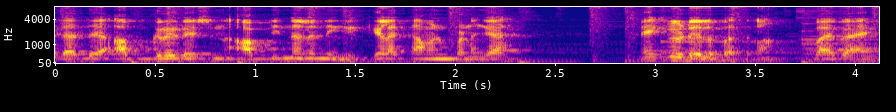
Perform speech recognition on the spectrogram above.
ஏதாவது அப்கிரேடேஷன் அப்படின்னாலும் நீங்கள் கீழே கமெண்ட் பண்ணுங்கள் நெக்ஸ்ட் வீடியோவில் பார்த்துக்கலாம். பை பாய்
